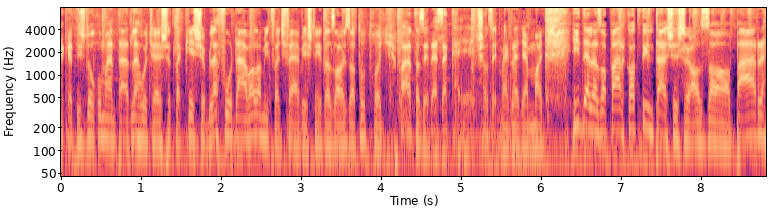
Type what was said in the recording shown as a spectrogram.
ezeket is dokumentáld le, hogyha esetleg később lefúrnál valamit, vagy felvésnéd az ajzatot, hogy hát azért ezek helye is azért meglegyen majd. Hidd el, ez a pár kattintás és az a pár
